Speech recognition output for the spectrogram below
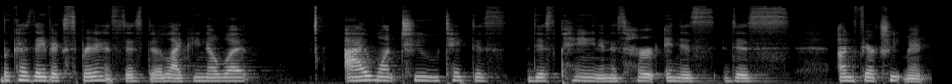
because they've experienced this they're like you know what i want to take this this pain and this hurt and this this unfair treatment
